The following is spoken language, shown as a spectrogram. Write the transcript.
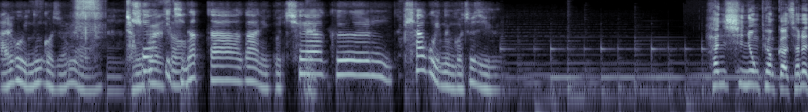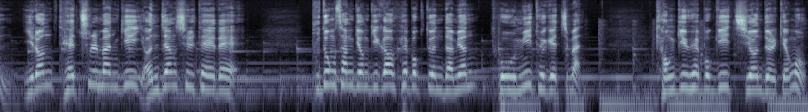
달고 있는 거죠 뭐. 최악이 지났다가 아니고 최악은 피하고 있는 거죠 지금. 한 신용평가사는 이런 대출 만기 연장 실태에 대해 부동산 경기가 회복된다면 도움이 되겠지만 경기 회복이 지연될 경우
